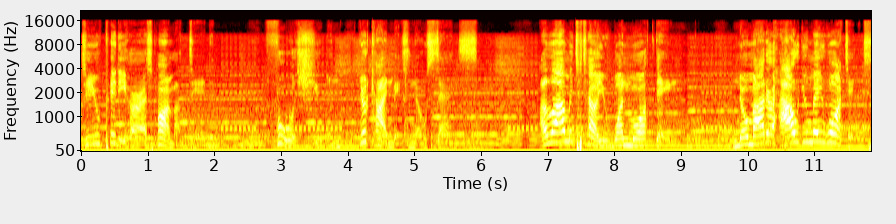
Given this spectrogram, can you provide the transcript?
Do you pity her as Hartmut did? Foolish human, your kind makes no sense. Allow me to tell you one more thing. No matter how you may want it,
